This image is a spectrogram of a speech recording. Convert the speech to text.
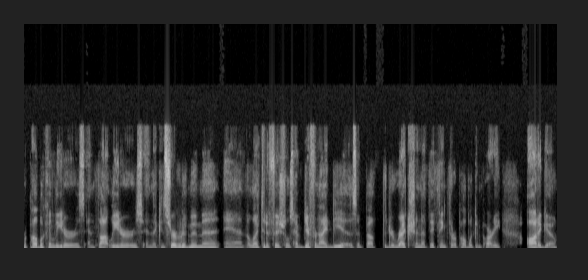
Republican leaders and thought leaders and the conservative movement and elected officials have different ideas about the direction that they think the Republican Party ought to go.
